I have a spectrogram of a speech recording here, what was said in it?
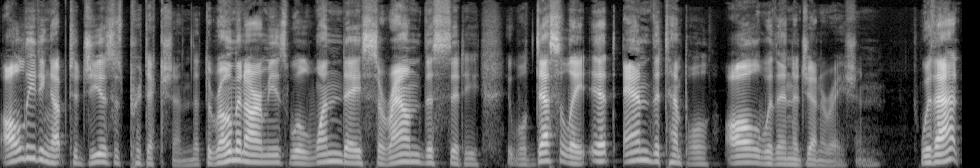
all leading up to Jesus' prediction that the Roman armies will one day surround this city, it will desolate it and the temple all within a generation. With that,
